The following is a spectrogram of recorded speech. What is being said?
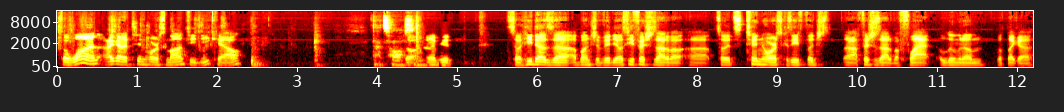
So one, I got a Tin Horse Monty decal. That's awesome. don't know if you- so he does a, a bunch of videos. He fishes out of a uh, so it's tin horse because he fishes, uh, fishes out of a flat aluminum with like a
